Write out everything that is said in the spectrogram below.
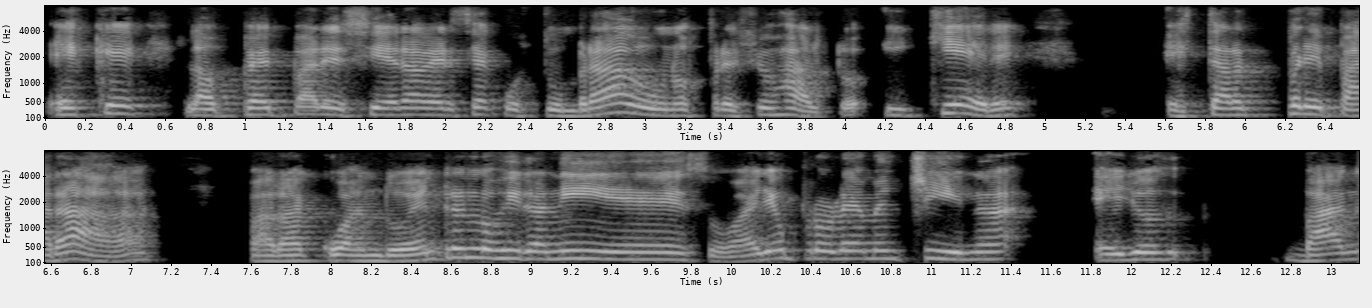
es que la OPEP pareciera haberse acostumbrado a unos precios altos y quiere estar preparada para cuando entren los iraníes o haya un problema en China, ellos van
